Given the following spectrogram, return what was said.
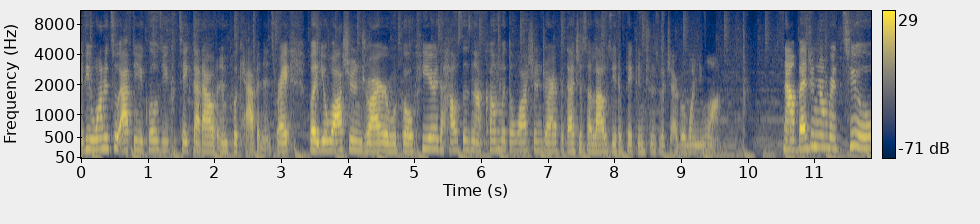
If you wanted to, after you close, you could take that out and put cabinets, right? But your washer and dryer would go here. The house does not come with the washer and dryer, but that just allows you to pick and choose whichever one you want. Now bedroom number two,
